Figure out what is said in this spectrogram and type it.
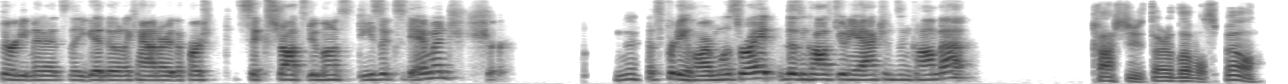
30 minutes, then you get into an encounter. The first six shots do bonus d6 damage. Sure. Yeah. That's pretty harmless, right? It doesn't cost you any actions in combat. Cost you a third level spell.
